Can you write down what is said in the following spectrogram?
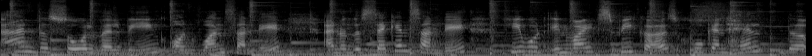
and the soul well being on one Sunday. And on the second Sunday, he would invite speakers who can help the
